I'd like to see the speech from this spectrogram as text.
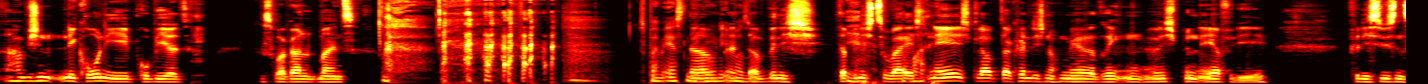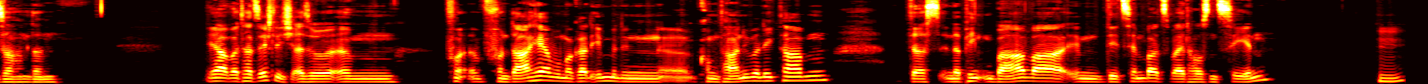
habe ich einen Necroni probiert. Das war gar nicht meins. ist beim ersten Da, Negroni äh, immer da so. bin ich, da bin Ja, ich zu weit. normal. Nee, ich glaube, da könnte ich noch mehrere trinken. Ich bin eher für die, für die süßen Sachen dann. Ja, aber tatsächlich, also ähm, von, von daher, wo wir gerade eben mit den äh, Kommentaren überlegt haben, das in der Pinken Bar war im Dezember 2010. Hm.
